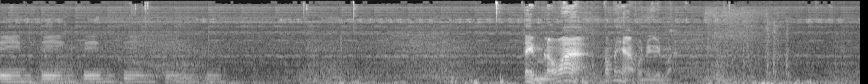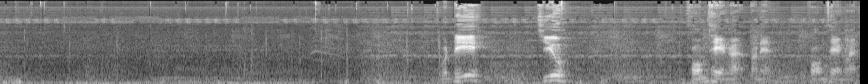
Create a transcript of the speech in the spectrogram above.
ติงติงติงติงติงติงติงเต็มแล้วว่าต้องไปหาคนอื่นว่ะสวัสดีจิว พร้อมแทงแล้วตอนเนี้ยพร้อมแทงแล้ว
